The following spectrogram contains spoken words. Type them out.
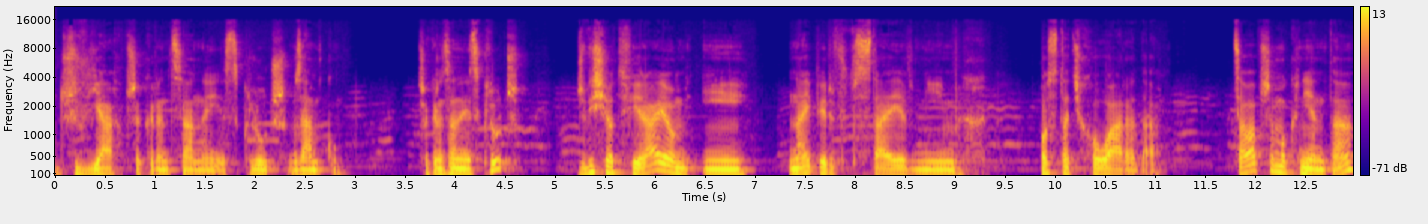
w drzwiach przekręcany jest klucz w zamku. Przekręcany jest klucz, drzwi się otwierają i najpierw wstaje w nim postać Howarda. Cała przemoknięta,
